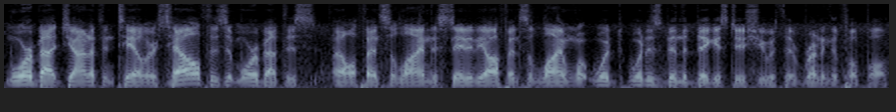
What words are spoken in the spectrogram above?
more about Jonathan Taylor's health? Is it more about this offensive line, the state of the offensive line? What, what, what has been the biggest issue with the running the football?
